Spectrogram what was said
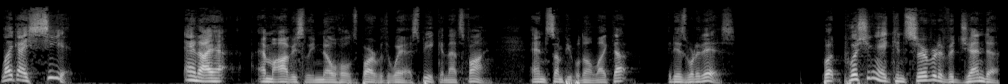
like I see it. And I am obviously no holds barred with the way I speak, and that's fine. And some people don't like that. It is what it is. But pushing a conservative agenda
